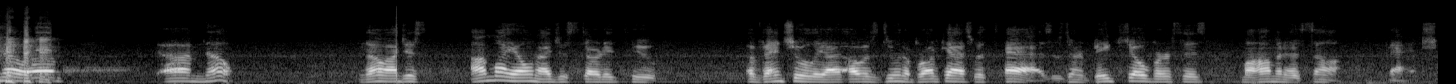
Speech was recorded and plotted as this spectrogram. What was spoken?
no, um, um, no, no. I just on my own. I just started to. Eventually, I, I was doing a broadcast with Taz. It was during Big Show versus Muhammad Hassan match,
